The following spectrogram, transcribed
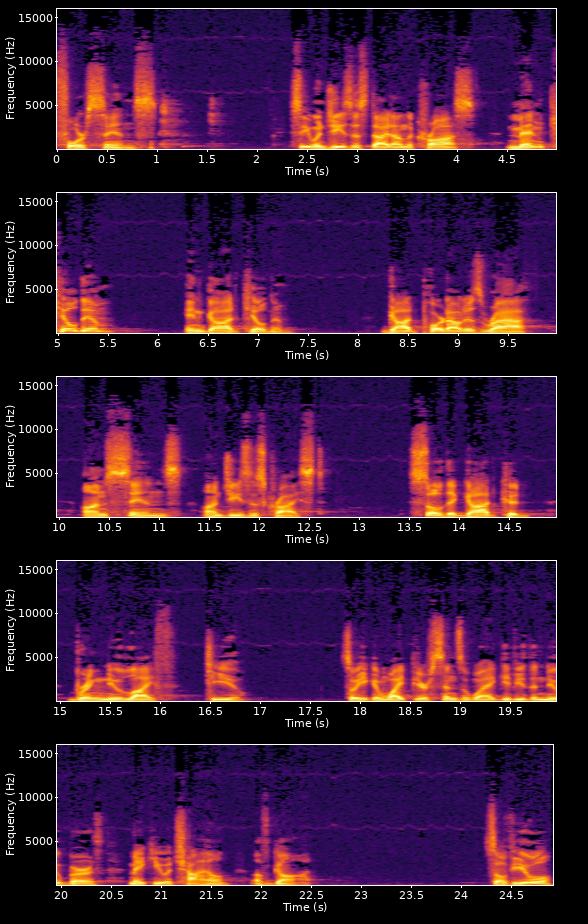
for sins. See, when Jesus died on the cross, men killed him and God killed him. God poured out his wrath on sins on Jesus Christ so that God could bring new life to you. So he can wipe your sins away, give you the new birth, make you a child of God. So if you will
